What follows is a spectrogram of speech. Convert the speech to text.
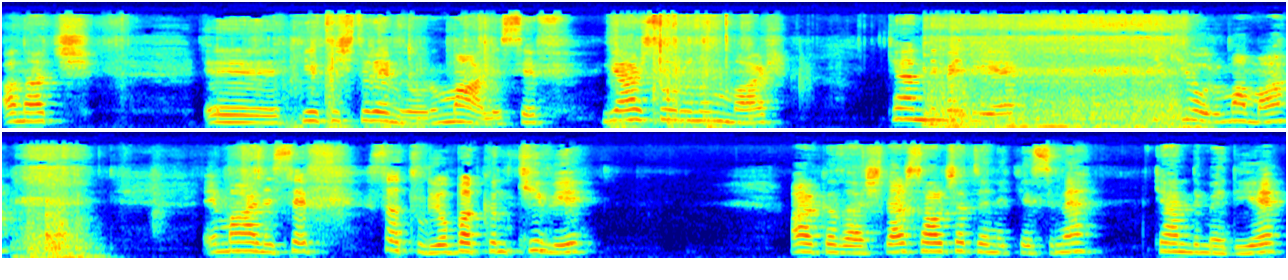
anaç e, yetiştiremiyorum maalesef. Yer sorunum var. Kendime diye dikiyorum ama e, maalesef satılıyor. Bakın kivi arkadaşlar salça tenekesine kendime diye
